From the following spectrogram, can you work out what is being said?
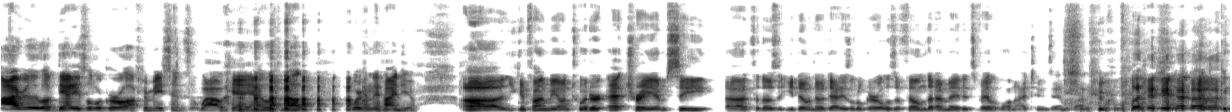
I really love Daddy's Little Girl" after Mason's Wow, okay, and I looked it up. Where can they find you? Uh, you can find me on Twitter at TreyMC. Uh, for those that you don't know, Daddy's Little Girl is a film that I made. It's available on iTunes, Amazon, Google Play.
